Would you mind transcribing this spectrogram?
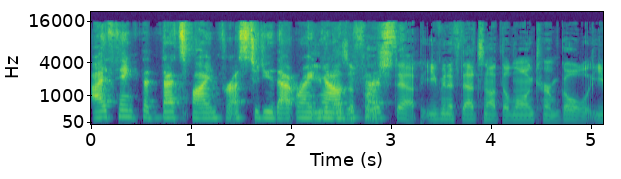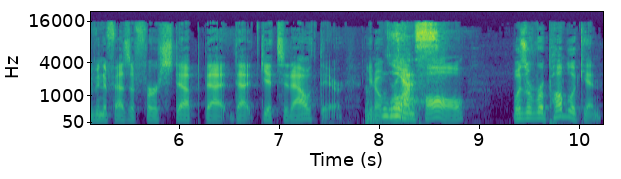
I think that that's fine for us to do that right even now. as a first step, even if that's not the long term goal, even if as a first step that that gets it out there. You know, Ron yes. Paul was a Republican.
